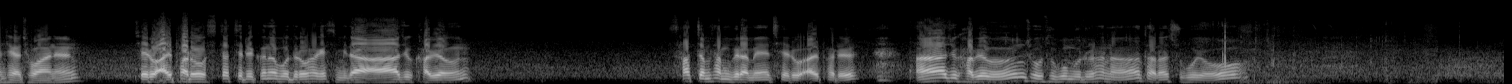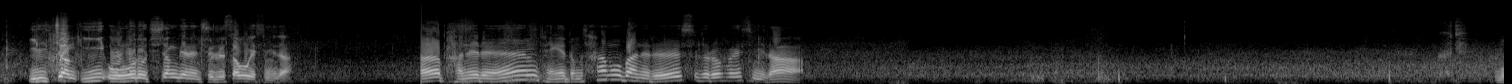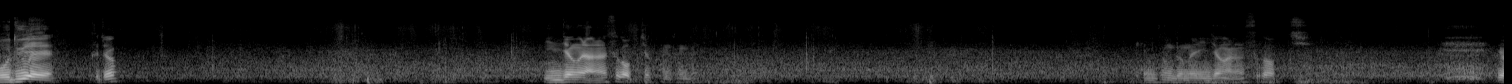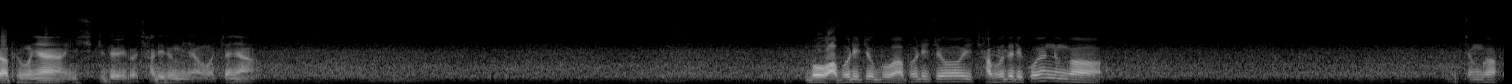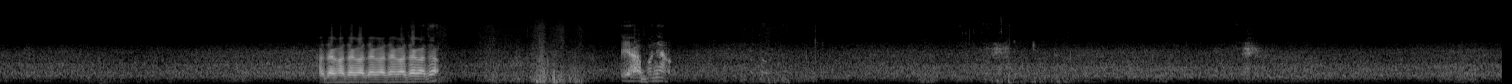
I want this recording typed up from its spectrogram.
일단 제가 좋아하는 제로 알파로 스타트를 끊어보도록 하겠습니다. 아주 가벼운 4.3g의 제로 알파를 아주 가벼운 조수고무를 하나 달아주고요. 1.25호로 추정되는 줄을 써보겠습니다. 아, 바늘은 뱅에돔 3호 바늘을 쓰도록 하겠습니다. 모두의 그죠? 인정을 안 할 수가 없죠 감성돔. 감성돔을 인정 안 할 수가 없지. 이 앞에 뭐냐 이 새끼들 이거 자리돔이냐고 어쩌냐. 뭐 와버리죠 뭐 와버리죠 이 잡어들이 꼬였는가 어쩐가? 가자 가자 가자 가자 가자 가자. 야 뭐냐?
